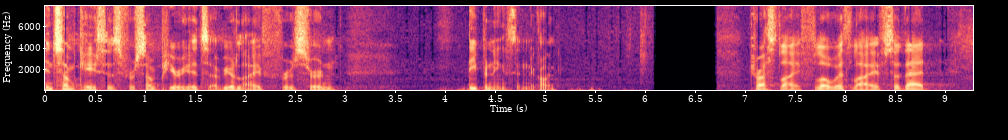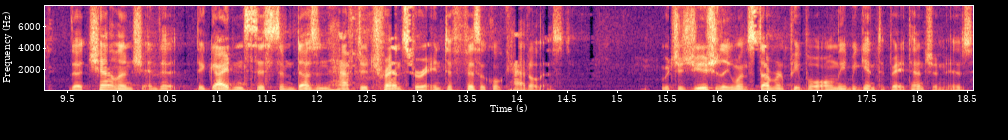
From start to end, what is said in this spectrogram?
in some cases for some periods of your life for certain deepenings in the calling. Trust life, flow with life, so that the challenge and the, the guidance system doesn't have to transfer into physical catalyst, which is usually when stubborn people only begin to pay attention, is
